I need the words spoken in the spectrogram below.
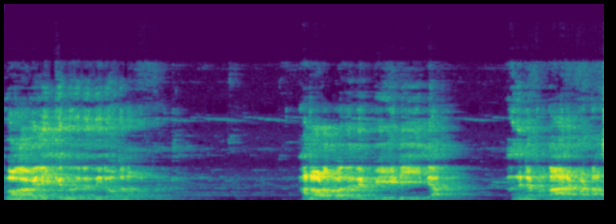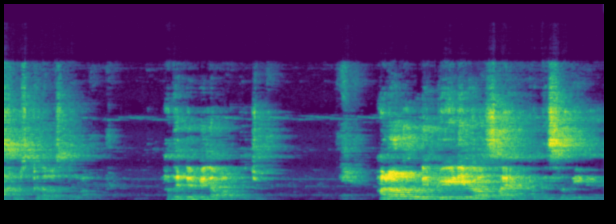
പുകവലിക്കുന്നതിന് നിരോധനം ഏർപ്പെടുത്തി അതോടൊപ്പം തന്നെ ബീഡിയില്ല അതിന്റെ പ്രധാനപ്പെട്ട അസംസ്കൃത വസ്തുവാണ് അതിന്റെ വില വർദ്ധിച്ചു. അതോടുകൂടി ബീഡി വ്യവസായം പ്രതിസന്ധിയിലായി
